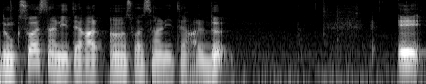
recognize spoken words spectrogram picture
Donc, soit c'est un littéral 1, soit c'est un littéral 2. Et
